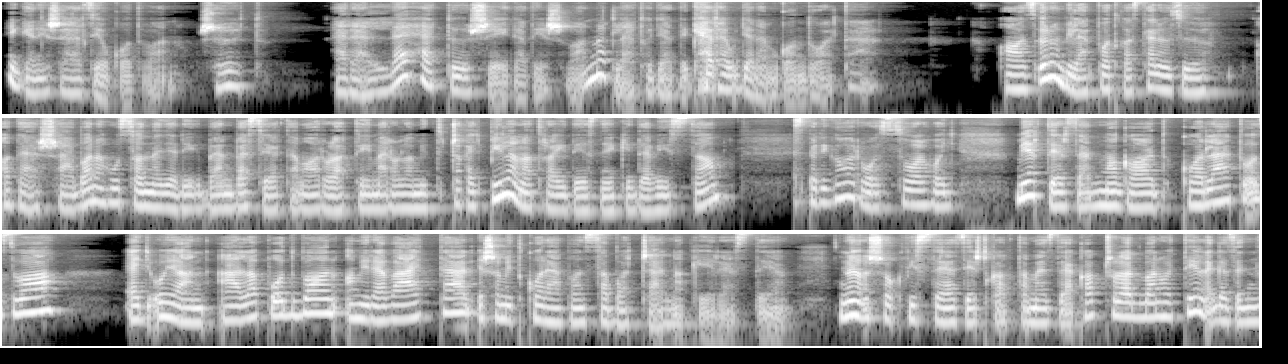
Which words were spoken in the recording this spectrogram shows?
Igenis ehhez jogod van. Sőt, erre lehetőséged is van, mert lehet, hogy eddig erre ugye nem gondoltál. Az Örömvilág Podcast előző adásában, a 24-ben beszéltem arról a témáról, amit csak egy pillanatra idéznék ide-vissza. Ez pedig arról szól, hogy miért érzed magad korlátozva egy olyan állapotban, amire vágytál, és amit korábban szabadságnak éreztél. Nagyon sok visszajelzést kaptam ezzel kapcsolatban, hogy tényleg ez egy,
